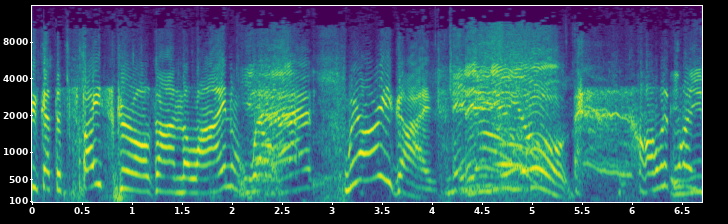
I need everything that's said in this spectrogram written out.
we've got the Spice Girls on the line. Well, where are you guys? In New York. All at once.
